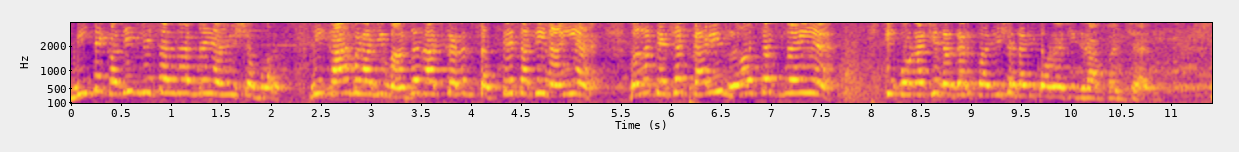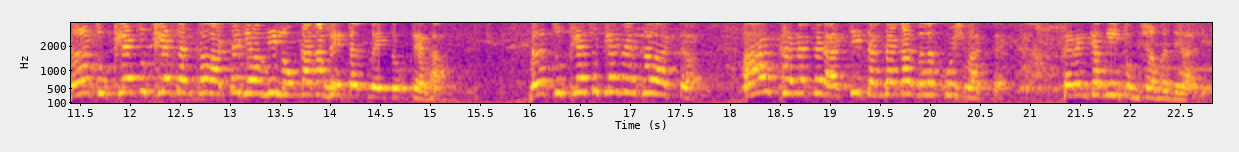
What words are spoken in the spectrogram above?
मी ते कधीच विसरणार नाही आयुष्यभर. मी काय म्हणाली माझं राजकारण सत्तेसाठी नाही आहे मला त्याच्यात काही रसच नाही आहे की कोणाची नगर परिषद आणि कोणाची ग्रामपंचायत. मला चुकल्या चुकल्यासारखं वाटतं जेव्हा मी लोकांना भेटत नाही तो तेव्हा. मला चुकल्या चुकल्यासारखं वाटतं. आज खरं तर आजची संध्याकाळ मला खुश वाटतंय. कारण का मी तुमच्यामध्ये आले.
